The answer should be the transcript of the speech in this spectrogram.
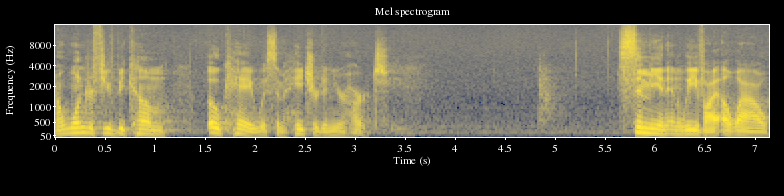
I wonder if you've become okay with some hatred in your heart. Simeon and Levi allow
